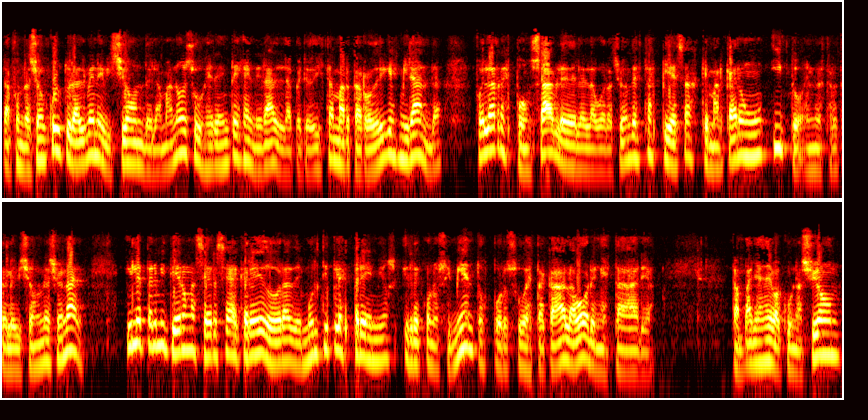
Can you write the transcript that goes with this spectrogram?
La Fundación Cultural Venevisión, de la mano de su gerente general, la periodista Marta Rodríguez Miranda, fue la responsable de la elaboración de estas piezas que marcaron un hito en nuestra televisión nacional y le permitieron hacerse acreedora de múltiples premios y reconocimientos por su destacada labor en esta área. Campañas de vacunación,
